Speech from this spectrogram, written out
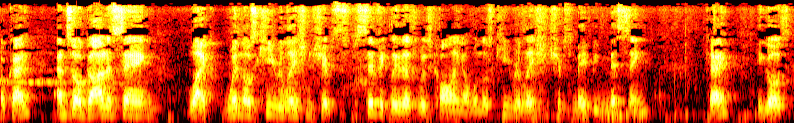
Okay? And so God is saying, like, when those key relationships, specifically, that's what he's calling it, when those key relationships may be missing, okay? He goes,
